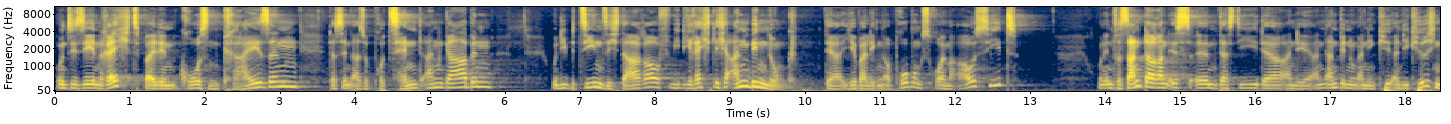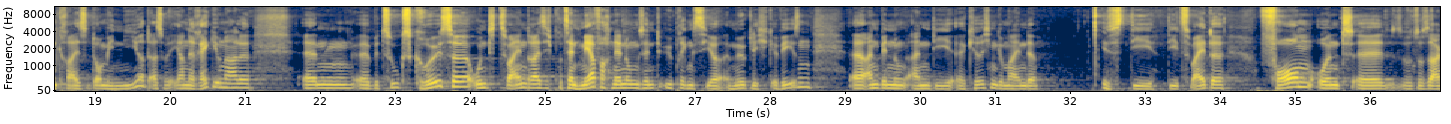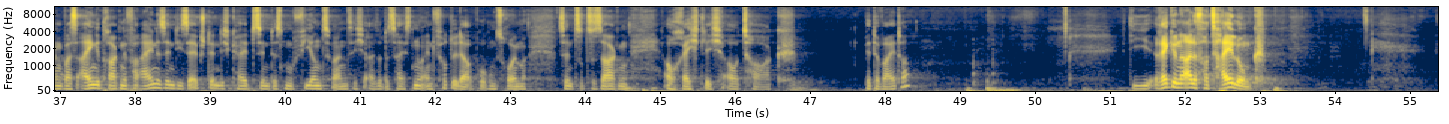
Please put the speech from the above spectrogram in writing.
Und Sie sehen rechts bei den großen Kreisen, das sind also Prozentangaben. Und die beziehen sich darauf, wie die rechtliche Anbindung der jeweiligen Erprobungsräume aussieht und interessant daran ist, ähm, dass die der an die Anbindung an, den, an die Kirchenkreise dominiert, also eher eine regionale ähm, äh, Bezugsgröße und 32 Prozent Mehrfachnennungen sind übrigens hier möglich gewesen. Äh, Anbindung an die äh, Kirchengemeinde ist die, die zweite Form und sozusagen was eingetragene Vereine sind, die Selbstständigkeit sind es nur 24, also das heißt nur ein Viertel der Erprobungsräume sind sozusagen auch rechtlich autark. Bitte weiter. Die regionale Verteilung,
